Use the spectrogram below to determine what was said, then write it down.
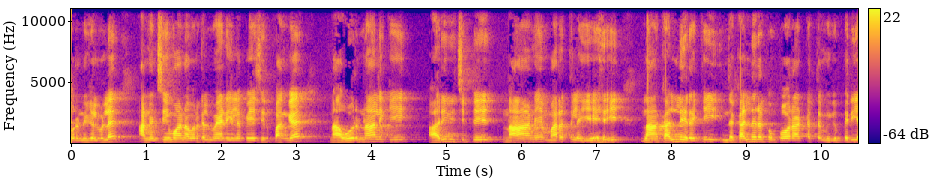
ஒரு நிகழ்வில் அண்ணன் சீமான் அவர்கள் மேடையில் பேசியிருப்பாங்க. நான் ஒரு நாளைக்கு அறிவிச்சிட்டு நானே மரத்தில் ஏறி நான் கல் இறக்கி இந்த கல்லிறக்கும் போராட்டத்தை மிகப்பெரிய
